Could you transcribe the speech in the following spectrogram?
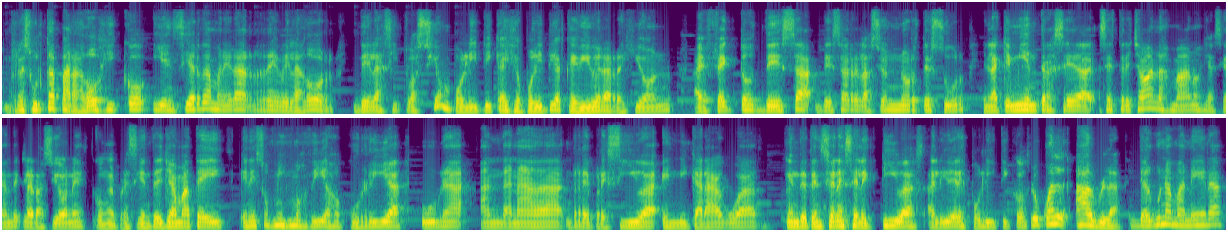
Resulta paradójico y en cierta manera revelador de la situación política y geopolítica que vive la región a efectos de esa, de esa relación norte-sur en la que mientras se, se estrechaban las manos y hacían declaraciones con el presidente Yamatei, en esos mismos días ocurría una andanada represiva en Nicaragua en detenciones selectivas a líderes políticos, lo cual habla de alguna manera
